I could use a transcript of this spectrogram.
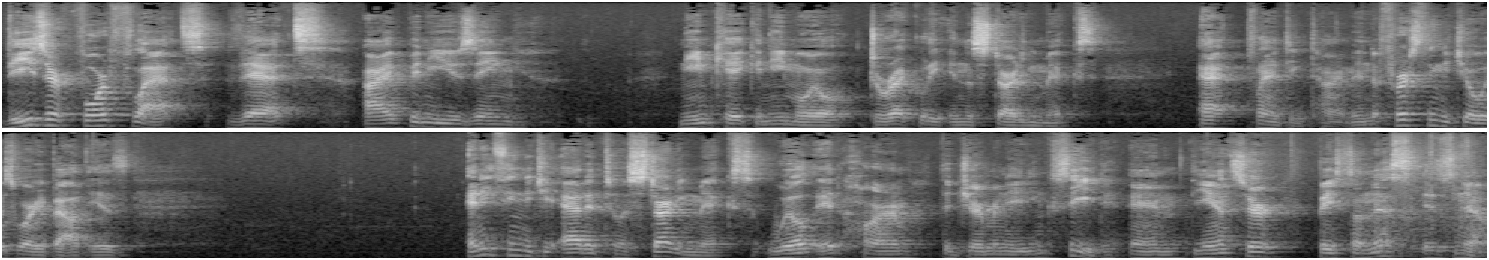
These are four flats that I've been using neem cake and neem oil directly in the starting mix at planting time. And the first thing that you always worry about is anything that you add into a starting mix, will it harm the germinating seed? And the answer based on this is no.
